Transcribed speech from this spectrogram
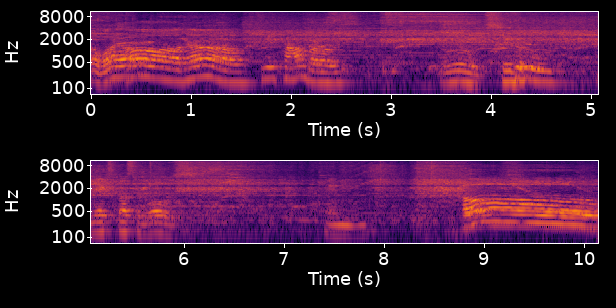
Oh what? Oh no! Three combos. Ooh, two Mix Buster Wolves. And Oh!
